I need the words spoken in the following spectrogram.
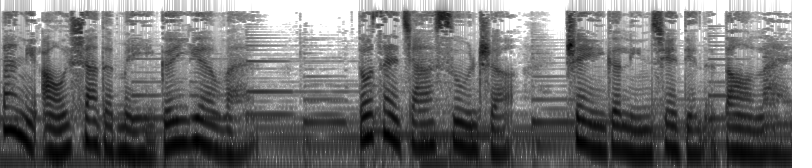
但你熬下的每一个夜晚，都在加速着这一个临界点的到来。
